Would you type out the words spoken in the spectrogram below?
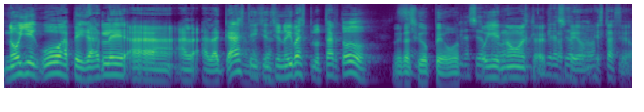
no llegó a pegarle a, a, la, gas station, sino iba a explotar todo. Hubiera sido peor. Oye, no, está, feo, está feo.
